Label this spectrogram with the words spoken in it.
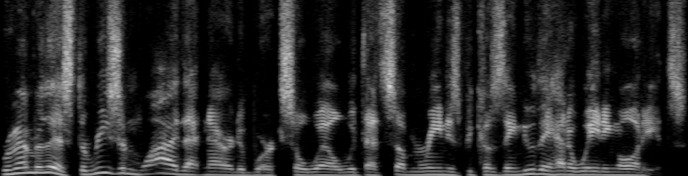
remember this the reason why that narrative worked so well with that submarine is because they knew they had a waiting audience.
